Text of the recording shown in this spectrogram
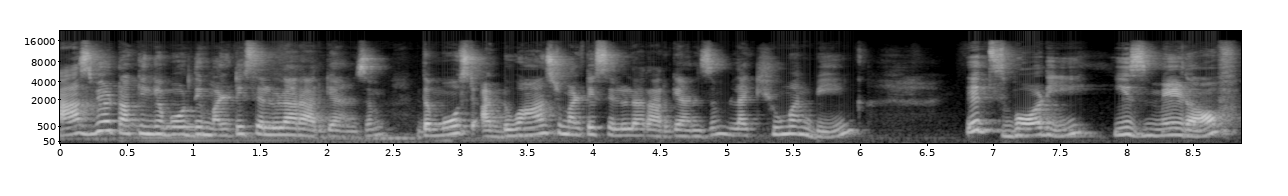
as we are talking about the multicellular organism, the most advanced multicellular organism like human being, its body is made of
